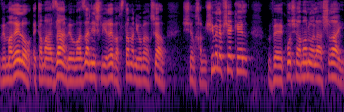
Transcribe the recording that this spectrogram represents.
ומראה לו את המאזן, ובמאזן יש לי רווח, סתם אני אומר עכשיו, של 50 אלף שקל, וכמו שאמרנו על האשראי,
